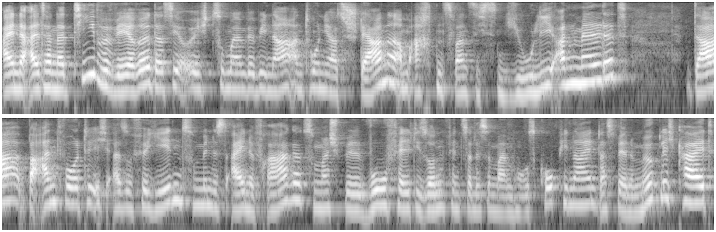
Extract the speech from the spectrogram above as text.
Eine Alternative wäre, dass ihr euch zu meinem Webinar Antonias Sterne am 28. Juli anmeldet. Da beantworte ich also für jeden zumindest eine Frage, zum Beispiel, wo fällt die Sonnenfinsternis in meinem Horoskop hinein? Das wäre eine Möglichkeit.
